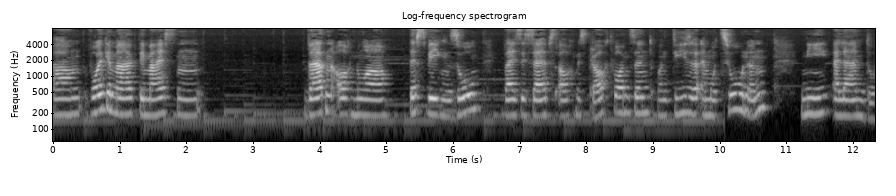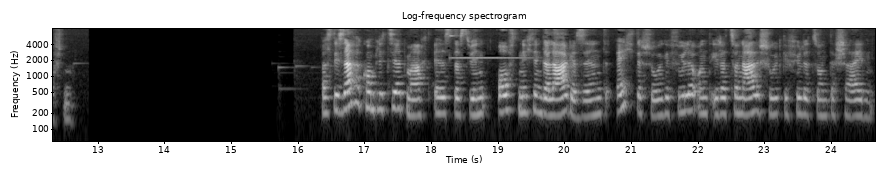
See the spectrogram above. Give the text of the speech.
Ähm, wohlgemerkt, die meisten werden auch nur deswegen so, weil sie selbst auch missbraucht worden sind und diese Emotionen nie erlernen durften. Was die Sache kompliziert macht, ist, dass wir oft nicht in der Lage sind, echte Schuldgefühle und irrationale Schuldgefühle zu unterscheiden.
